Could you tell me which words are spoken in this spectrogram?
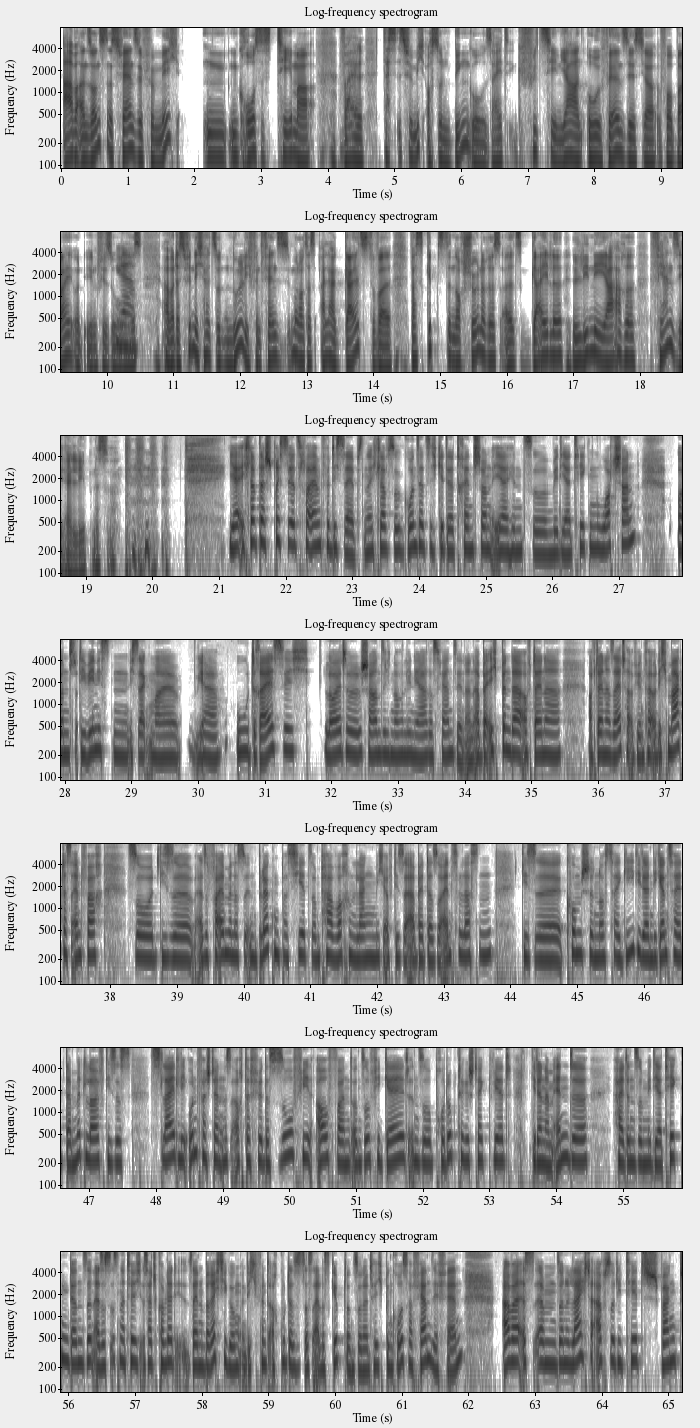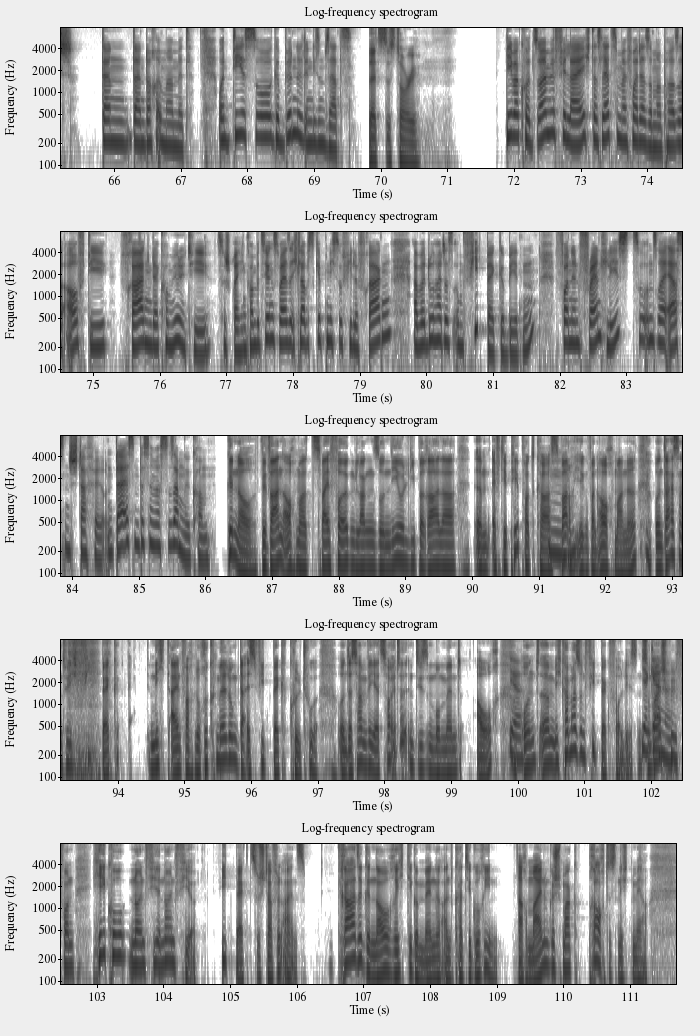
Aber ansonsten ist Fernsehen für mich ein, ein großes Thema, weil das ist für mich auch so ein Bingo seit gefühlt zehn Jahren. Oh, Fernsehen ist ja vorbei und irgendwie sowas. Aber das finde ich halt so null. Ich finde Fernsehen ist immer noch das Allergeilste, weil was gibt's denn noch Schöneres als geile, lineare Fernseherlebnisse? Ja, ich glaube, da sprichst du jetzt vor allem für dich selbst. Ne? Ich glaube, so grundsätzlich geht der Trend schon eher hin zu Mediatheken-Watchern. Und die wenigsten, ich sag mal, ja, U30 Leute schauen sich noch lineares Fernsehen an. Aber ich bin da auf deiner, auf deiner Seite auf jeden Fall. Und ich mag das einfach so, diese, also vor allem, wenn das so in Blöcken passiert, so ein paar Wochen lang mich auf diese Arbeit da so einzulassen, diese komische Nostalgie, die dann die ganze Zeit da mitläuft, dieses slightly Unverständnis auch dafür, dass so viel Aufwand und so viel Geld in so Produkte gesteckt wird, die dann am Ende halt in so Mediatheken dann sind. Also es ist natürlich, es hat komplett seine Berechtigung und ich finde auch gut, dass es das alles gibt und so. Natürlich, ich bin großer Fernsehfan. Aber es, ähm, so eine leichte Absurdität schwankt dann, dann doch immer mit. Und die ist so gebündelt in diesem Satz. That's the story. Lieber Kurt, sollen wir vielleicht das letzte Mal vor der Sommerpause auf die Fragen der Community zu sprechen kommen? Beziehungsweise, ich glaube, es gibt nicht so viele Fragen, aber du hattest um Feedback gebeten von den Friendlies zu unserer ersten Staffel. Und da ist ein bisschen was zusammengekommen. Genau, wir waren auch mal zwei Folgen lang so ein neoliberaler ähm, FDP-Podcast, war doch irgendwann auch mal, ne? Und da ist natürlich Feedback nicht einfach nur Rückmeldung, da ist Feedback Kultur. Und das haben wir jetzt heute in diesem Moment auch. Ja. Und ähm, ich kann mal so ein Feedback vorlesen. Ja, Zum gerne. Beispiel von Heko9494. Feedback zu Staffel 1. Gerade genau richtige Menge an Kategorien. Nach meinem Geschmack braucht es nicht mehr.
